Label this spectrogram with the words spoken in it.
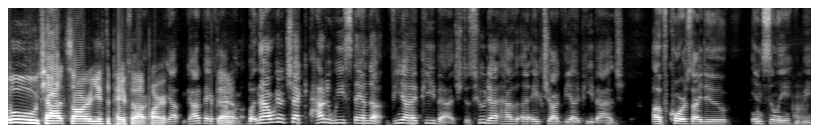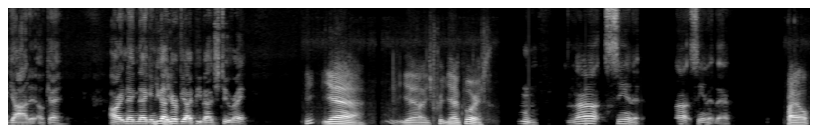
Ooh, chat. Sorry, you have to pay for that part. Yep, you gotta pay for Damn. that one. But now we're gonna check how do we stand up? VIP badge. Does WhoDat have an Atrioc VIP badge? Of course I do. Instantly, we got it, okay? Alright, Neg Neg, and you got your VIP badge too, right? Yeah, yeah, yeah. Of course. Hmm. Not seeing it. Not seeing it there. Well,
